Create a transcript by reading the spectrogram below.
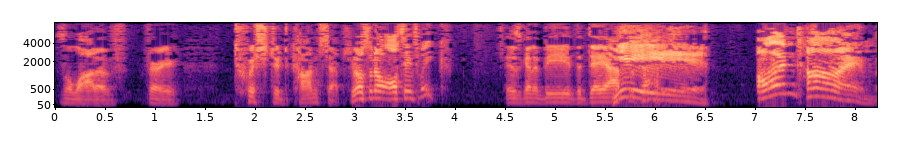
There's a lot of very twisted concepts. We also know All Saints' Wake is going to be the day after. Yeah. On time.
